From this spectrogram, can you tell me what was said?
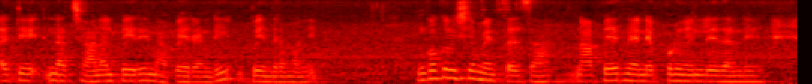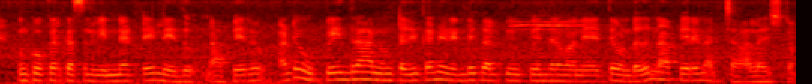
అయితే నా ఛానల్ పేరే నా పేరండి ఉపేంద్రమణి. ఇంకొక విషయం ఏంటి తెలుసా? నా పేరు నేను ఎప్పుడు వినలేదండి. ఇంకొకరికి అసలు విన్నట్టే లేదు. నా పేరు అంటే ఉపేంద్ర అని ఉంటుంది కానీ రెండు కలిపి ఉపేంద్రం అని అయితే ఉండదు. నా పేరే నాకు చాలా ఇష్టం.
